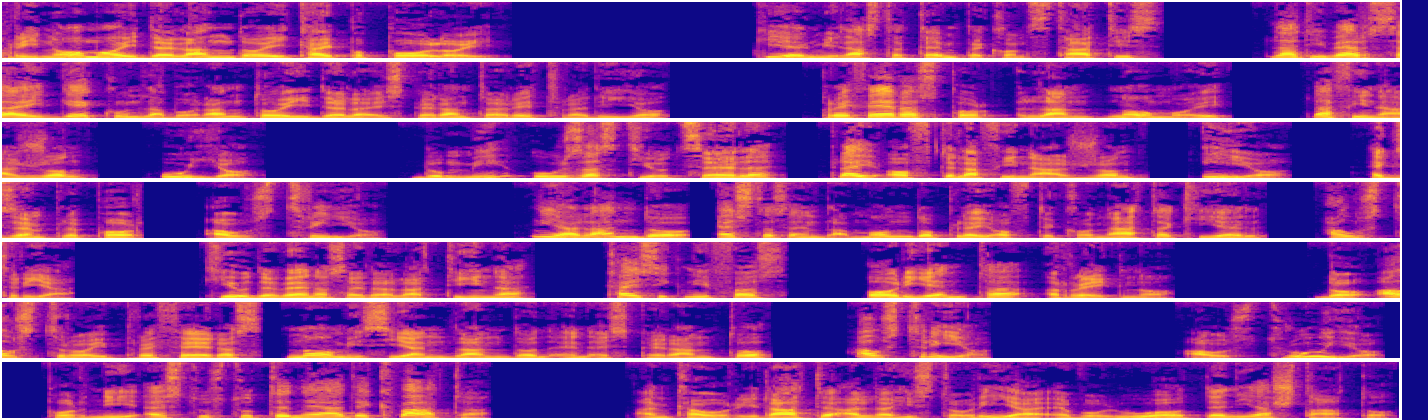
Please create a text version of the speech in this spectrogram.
prinomoi de landoi cae popoloi. Ciel mi lasta tempe constatis, la diversae gecun laborantoi de la Esperanta retradio preferas por land nomoi la finajon uio. Dum mi usas tiu cele plei ofte la finajon io, exemple por Austrio. Nia lando estas en la mondo plei ofte conata kiel Austria kiu devenas el la latina, cae signifas orienta regno. Do Austroi preferas nomi sian landon en Esperanto Austrio. Austrujo por ni estus tutte neadequata, ancao rilate alla historia evoluo de nia stato.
